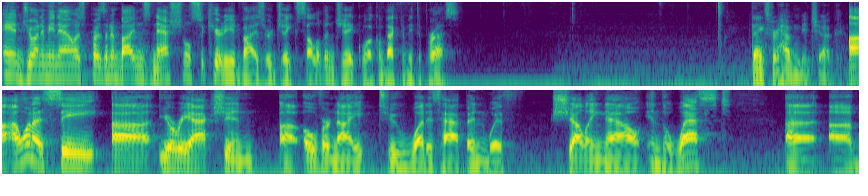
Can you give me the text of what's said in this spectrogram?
And joining me now is President Biden's National Security Advisor, Jake Sullivan. Jake, welcome back to Meet the Press. Thanks for having me, Chuck. Uh, I want to see uh, your reaction uh, overnight to what has happened with shelling now in the West, uh, uh,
